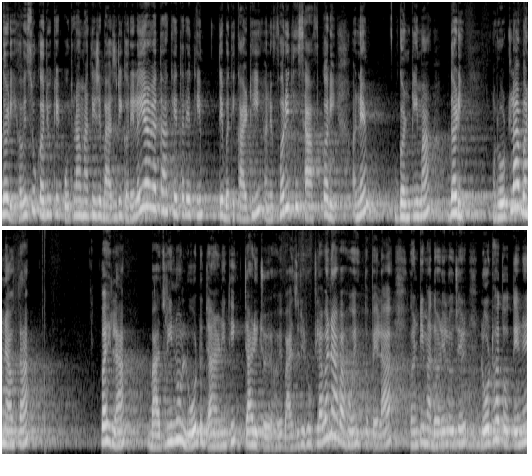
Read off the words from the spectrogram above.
દળી. હવે શું કર્યું કે કોથળામાંથી જે બાજરી ઘરે લઈ આવ્યા હતા ખેતરેથી, તે બધી કાઢી અને ફરીથી સાફ કરી અને ઘંટીમાં દળી. રોટલા બનાવતા પહેલાં બાજરીનો લોટ ચાળણીથી ચાળી જોયો. હવે બાજરી રોટલા બનાવવા હોય તો પહેલાં ઘંટીમાં દળેલો જે લોટ હતો તેને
